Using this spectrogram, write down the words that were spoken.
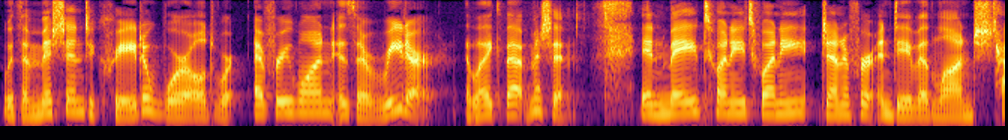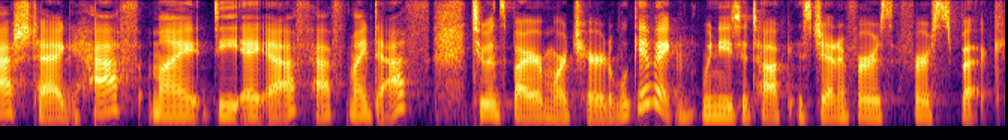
with a mission to create a world where everyone is a reader. I like that mission. In May 2020, Jennifer and David launched hashtag half my DAF, half my DAF, to inspire more charitable giving. We Need to Talk is Jennifer's first book.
